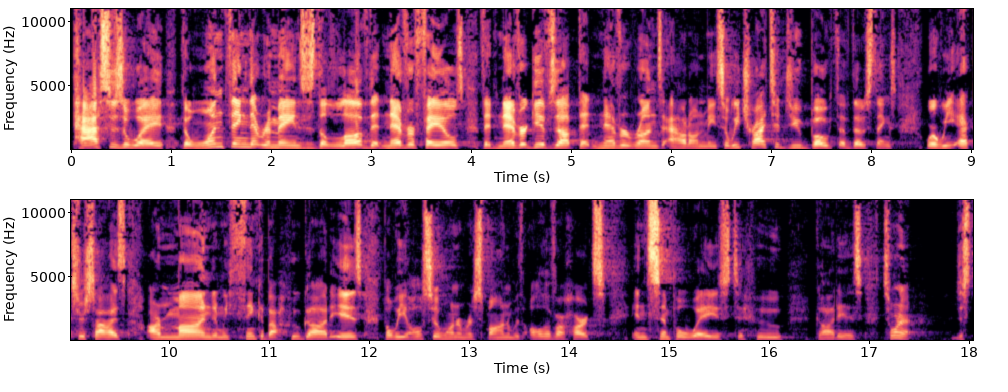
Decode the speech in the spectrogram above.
passes away, the one thing that remains is the love that never fails, that never gives up, that never runs out on me. So we try to do both of those things where we exercise our mind and we think about who God is, but we also want to respond with all of our hearts in simple ways to who God is. So I want to just,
